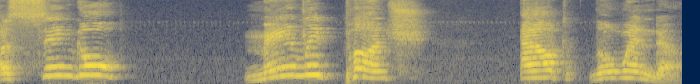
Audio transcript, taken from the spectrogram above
A single manly punch out the window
